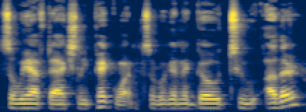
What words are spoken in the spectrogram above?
So we have to actually pick one. So we're going to go to Other.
